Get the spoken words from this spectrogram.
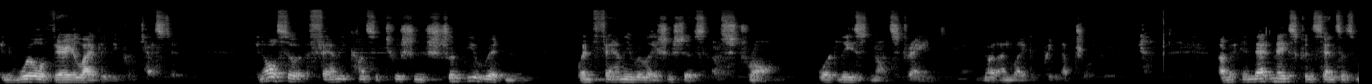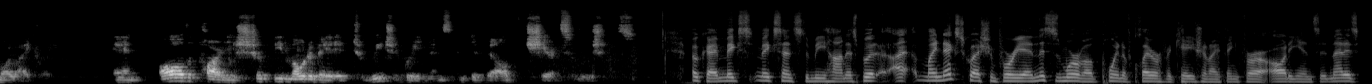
and will very likely be contested. And also, a family constitution should be written when family relationships are strong, or at least not strained, you know, not unlike a prenuptial agreement. Um, and that makes consensus more likely. And all the parties should be motivated to reach agreements and develop shared solutions. Okay, makes makes sense to me, Hannes. But I, my next question for you, and this is more of a point of clarification, I think, for our audience, and that is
